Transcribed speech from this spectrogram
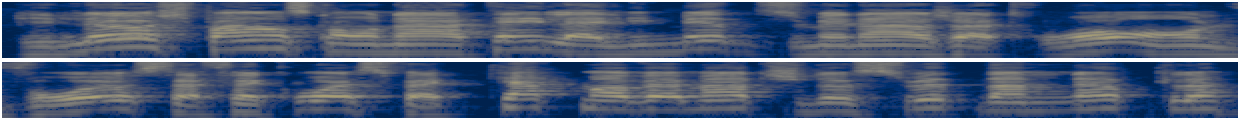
Puis là, je pense qu'on a atteint la limite du ménage à trois. On le voit. Ça fait quoi? Ça fait quatre mauvais matchs de suite dans le net, là,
